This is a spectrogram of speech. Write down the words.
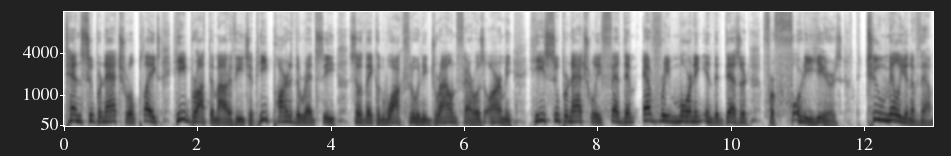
10 supernatural plagues. He brought them out of Egypt. He parted the Red Sea so they could walk through, and He drowned Pharaoh's army. He supernaturally fed them every morning in the desert for 40 years two million of them.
